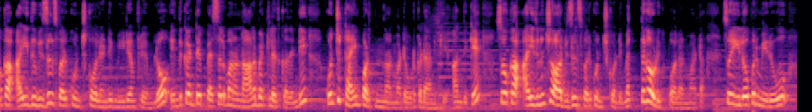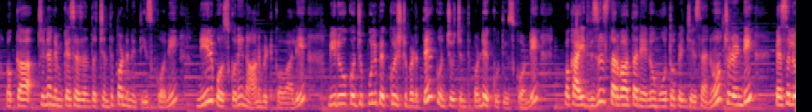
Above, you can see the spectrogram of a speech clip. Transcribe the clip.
ఒక ఐదు విజిల్స్ వరకు ఉంచుకోవాలండి మీడియం ఫ్లేమ్లో. ఎందుకంటే పెసలు మనం నానబెట్టలేదు కదండి కొంచెం టైం పడుతుంది అనమాట ఉడకడానికి. అందుకే సో ఒక ఐదు నుంచి ఆరు విజిల్స్ వరకు ఉంచుకోండి మెత్తగా ఉడికిపోవాలన్నమాట. సో ఈ లోపల మీరు ఒక చిన్న నిమ్మకాయ సైజ్ అంత చింతపండుని తీసుకొని నీరు పోసుకొని నానబెట్టుకోవాలి. మీరు కొంచెం పులుపు ఎక్కువ ఇష్టపడితే కొంచెం చింతపండు ఎక్కువ తీసుకోండి. ఒక ఐదు విజిల్స్ తర్వాత నేను మూత ఓపెన్ చేశాను. చూడండి పెసలు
